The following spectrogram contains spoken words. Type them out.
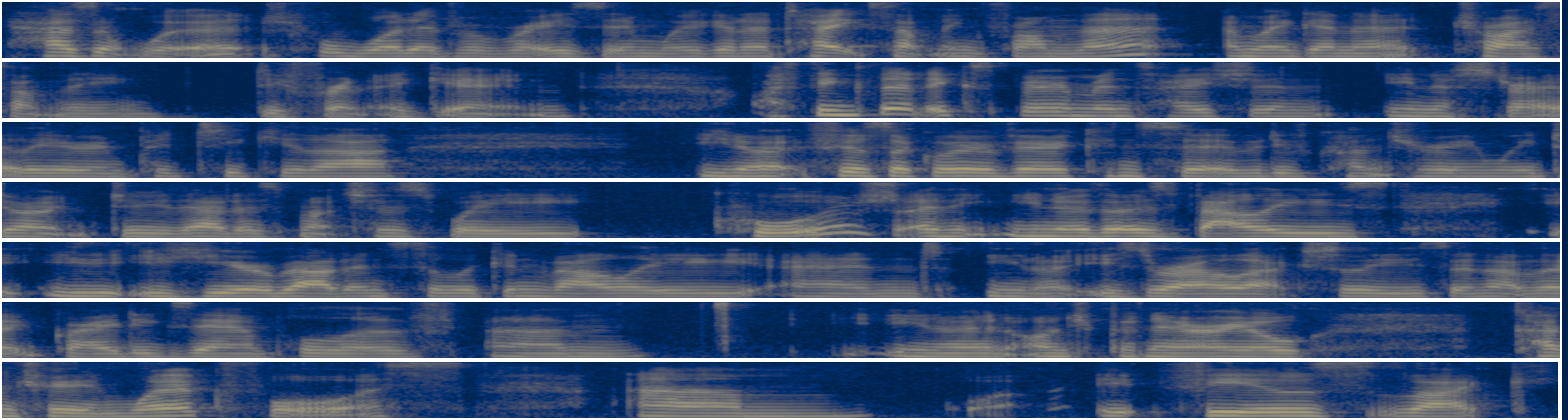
hasn't worked for whatever reason, we're going to take something from that and we're going to try something different again. I think that experimentation in Australia in particular, you know, it feels like we're a very conservative country and we don't do that as much as we could. I think, you know, those values you, you, hear about in Silicon Valley and, you know, Israel actually is another great example of, um, you know, an entrepreneurial country and workforce. Um, it feels like,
